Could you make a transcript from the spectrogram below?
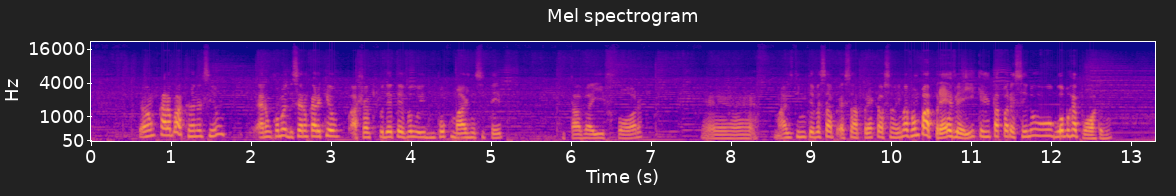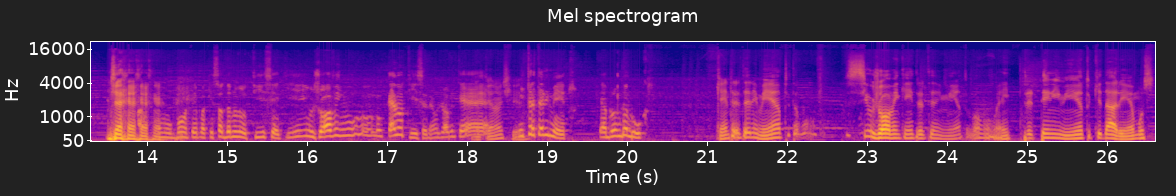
Então é um cara bacana, assim. Era um, como eu disse, era um cara que eu achava que poderia ter evoluído um pouco mais nesse tempo. Que tava aí fora. É, mas o time teve essa, essa precaução aí. Mas vamos pra prévia aí, que a gente tá parecendo o Globo Repórter, né? um bom tempo aqui só dando notícia aqui. E o jovem não, quer notícia, né? O jovem quer, quer entretenimento. É Bruno De Lucas. Quer entretenimento, então vamos. Se o jovem quer entretenimento, vamos. É entretenimento que daremos.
